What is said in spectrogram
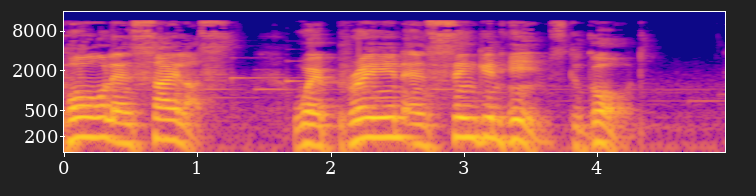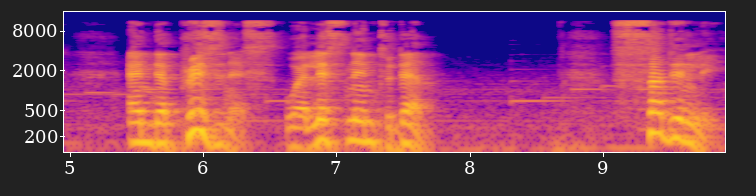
Paul and Silas were praying and singing hymns to God, and the prisoners were listening to them. Suddenly,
